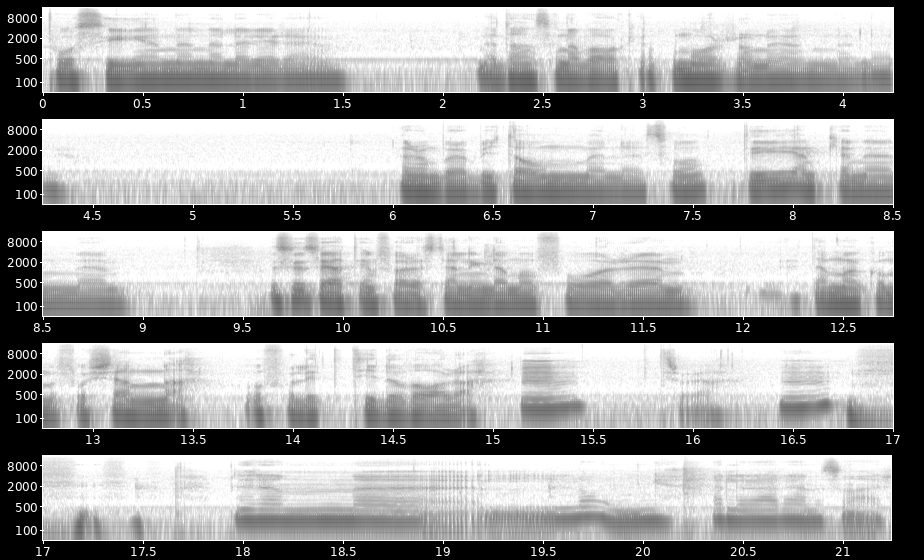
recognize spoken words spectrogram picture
på scenen eller är det när dansarna vaknar på morgonen? Eller när de börjar byta om eller så. Det är egentligen en, eh, jag skulle säga att det är en föreställning där man får, eh, där man kommer få känna och få lite tid att vara, Mm. tror jag. Mm. Blir den eh, lång? Eller är den sån här?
